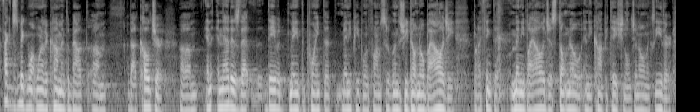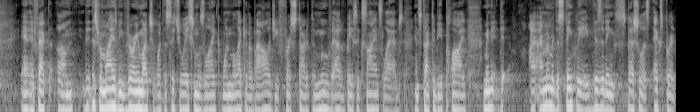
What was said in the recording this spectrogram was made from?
If I could just make one, one other comment about, um, about culture, um, and, and that is that David made the point that many people in pharmaceutical industry don't know biology, but I think that many biologists don't know any computational genomics either. And in fact, um, th- this reminds me very much of what the situation was like when molecular biology first started to move out of basic science labs and start to be applied. I mean, the- the- I, remember distinctly a visiting specialist expert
